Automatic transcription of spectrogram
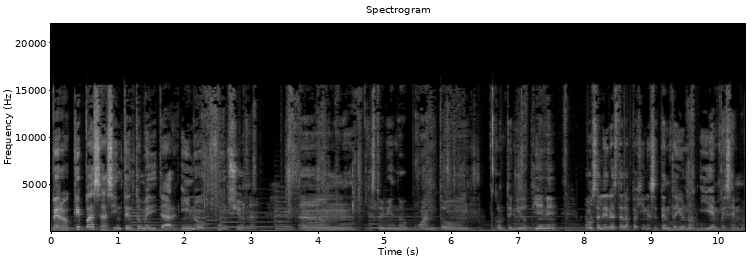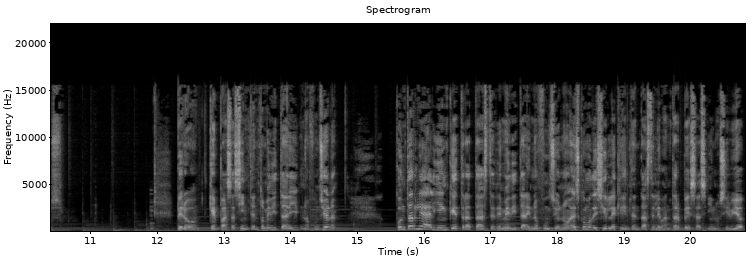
Pero, ¿qué pasa si intento meditar y no funciona? estoy viendo cuánto contenido tiene. Vamos a leer hasta la página 71 y empecemos. Pero, ¿qué pasa si intento meditar y no funciona? Contarle a alguien que trataste de meditar y no funcionó es como decirle que intentaste levantar pesas y no sirvió,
